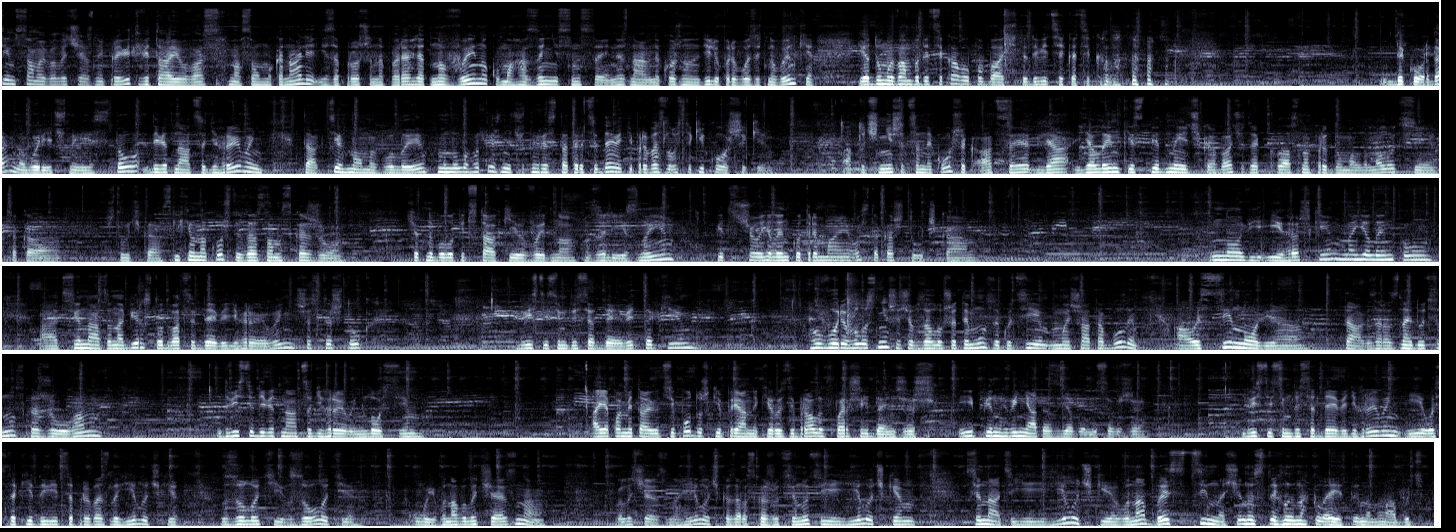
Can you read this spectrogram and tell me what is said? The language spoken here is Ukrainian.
Всім самий величезний привіт! Вітаю вас на своєму каналі і запрошую на перегляд новинок у магазині Сенсей. Не знаю, вони кожну неділю перевозять новинки. Я думаю, вам буде цікаво побачити. Дивіться, яка цікава. Декор, да? новорічний 119 гривень. Так, ці гноми були минулого тижня 439 і привезли ось такі кошики. А точніше, це не кошик, а це для ялинки спідничка. Бачите, як класно придумали. Молодці, така штучка. Скільки вона коштує, зараз вам скажу. Щоб не було підставки видно залізної, під що ялинку тримає, ось така штучка. Нові іграшки на ялинку. Ціна за набір 129 гривень, 6 штук. 279 такі. Говорю голосніше, щоб заглушити музику. Ці мишата були. А ось ці нові. Так, зараз знайду ціну, скажу вам. 219 гривень лосі. А я пам'ятаю, ці подушки пряники розібрали в перший день же ж. І пінгвінята з'явилися вже. 279 гривень. І ось такі, дивіться, привезли гілочки. Золоті в золоті. Ой, вона величезна. Величезна гілочка. Зараз скажу ціну цієї гілочки. Ціна цієї гілочки, вона безцінна, ще не встигли наклеїти нам, мабуть.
